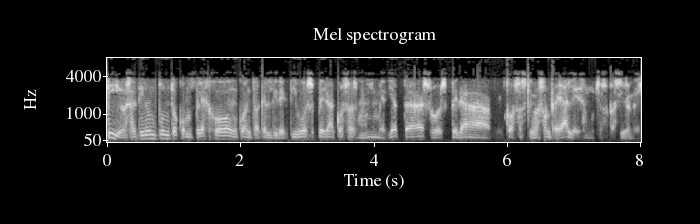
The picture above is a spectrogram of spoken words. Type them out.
Sí, o sea, tiene un punto complejo en cuanto a que el directivo espera cosas muy inmediatas o espera cosas que no son reales en muchas ocasiones,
